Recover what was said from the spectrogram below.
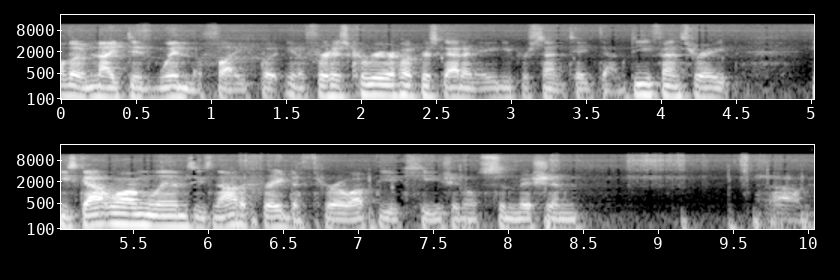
although Knight did win the fight, but you know, for his career, Hooker's got an 80% takedown defense rate. He's got long limbs. He's not afraid to throw up the occasional submission. Um,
